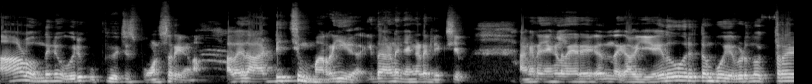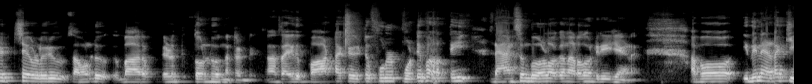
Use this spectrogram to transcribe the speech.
ആളൊന്നിന് ഒരു കുപ്പി വെച്ച് സ്പോൺസർ ചെയ്യണം. അതായത് അടിച്ച് മറിയുക. ഇതാണ് ഞങ്ങളുടെ ലക്ഷ്യം. അങ്ങനെ ഞങ്ങൾ നേരെ ഏതോ ഒരുത്തം പോയി എവിടുന്ന് ഇത്രയുള്ളൊരു സൗണ്ട് ബാർ എടുത്തോണ്ട് വന്നിട്ടുണ്ട്. അതായത് പാട്ടൊക്കെ ഇട്ട് ഫുൾ പൊട്ടി പറത്തി ഡാൻസും ബോളൊക്കെ ഒക്കെ നടന്നുകൊണ്ടിരിക്കുകയാണ് അപ്പോൾ ഇതിനിടയ്ക്ക്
